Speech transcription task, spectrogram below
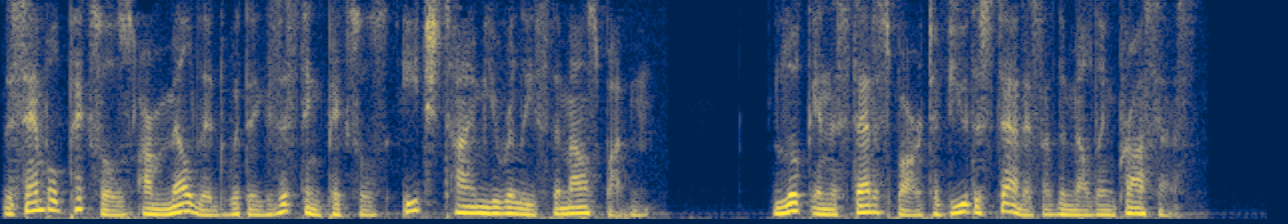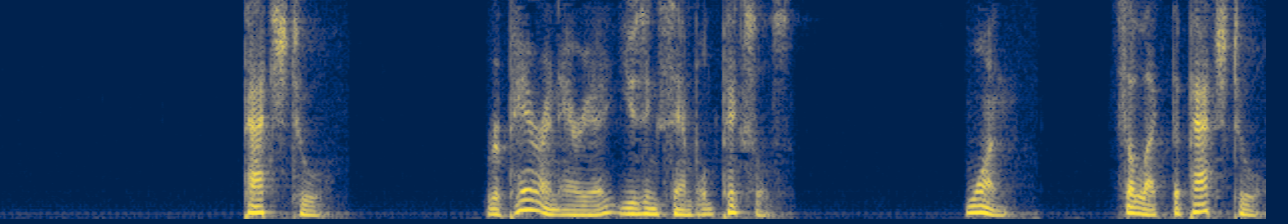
The sampled pixels are melded with the existing pixels each time you release the mouse button. Look in the status bar to view the status of the melding process. Patch Tool Repair an area using sampled pixels. 1. Select the Patch tool.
